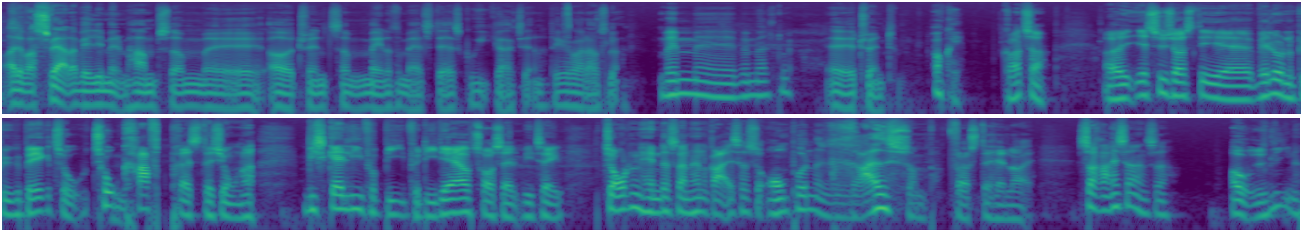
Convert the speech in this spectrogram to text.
Og det var svært at vælge mellem ham som, øh, og Trent som man of the match, da jeg skulle give karakteren. Det kan jeg godt afsløre. Hvem, øh, hvem valgte du? Øh, Trent. Okay. Godt så. Og jeg synes også, det er velunderbygget begge to. To mm. kraftpræstationer. Vi skal lige forbi, fordi det er jo trods alt vitalt. Jordan Henderson, han rejser sig oven på en redsom første halvleg. Så rejser han sig og udligner.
